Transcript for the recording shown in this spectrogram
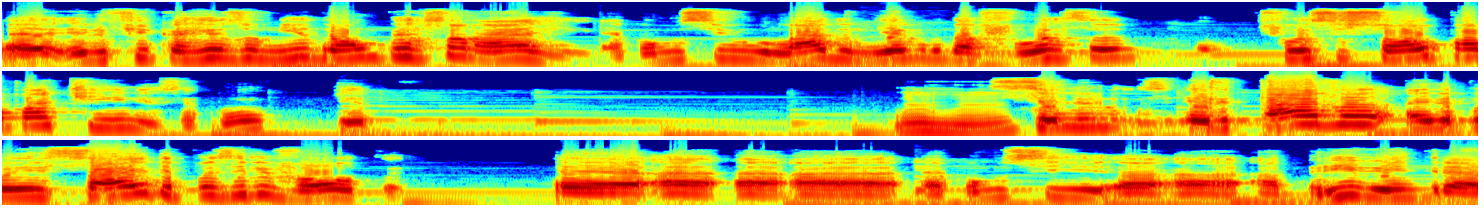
é, ele fica resumido a um personagem. É como se o lado negro da força fosse só o Palpatine, sacou? Porque uhum. se ele, ele tava, aí depois ele sai, depois ele volta. É, a, a, é como se a, a, briga entre a,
